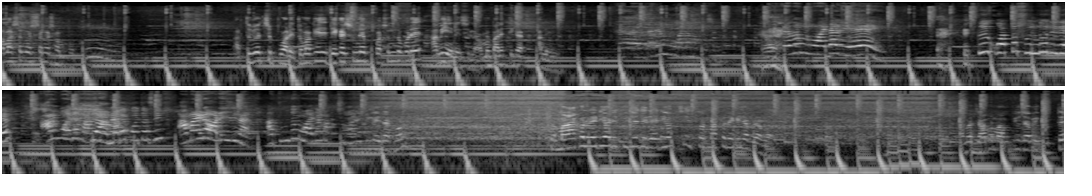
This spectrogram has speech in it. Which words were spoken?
আমার সঙ্গে ওর সঙ্গে সম্পর্ক। আর তুমি হচ্ছে পরে তোমাকে দেখে শুনে পছন্দ করে আমি এনেছিলাম আমার বাড়ির থেকে আনি। হ্যাঁ হ্যাঁ। তুই কত সুন্দরী রে। আমি ময়দা তুই মাখি আমারে কইতাছিস? আমার এটা অরিজিনাল আর তুমি তো ময়দা মাখছো এইদিকে দেখো। তো মা এখন রেডি হয়নি তুই যে রেডি হচ্ছিস তোর মা তো রেগে যাবে আবার। আমরা যাব মাম্পিও যাবে ঘুরতে।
